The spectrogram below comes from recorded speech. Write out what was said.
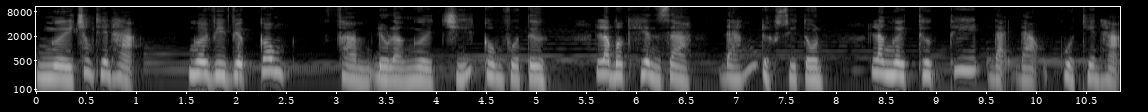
người trong thiên hạ, người vì việc công, phàm đều là người trí công vô tư, là bậc hiền giả, đáng được suy tôn, là người thực thi đại đạo của thiên hạ.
